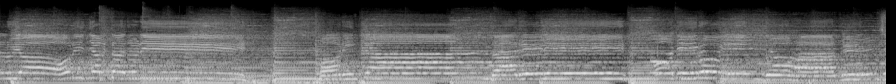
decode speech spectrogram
할렐루야. 어린 양 따르리. 어린 양 따르리. 어디로 인도하든지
